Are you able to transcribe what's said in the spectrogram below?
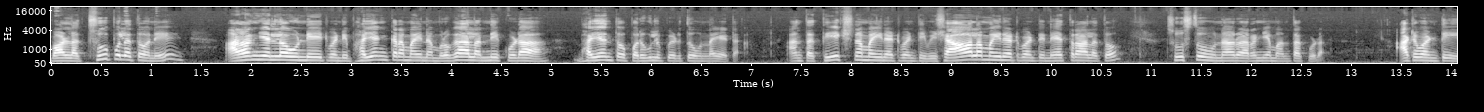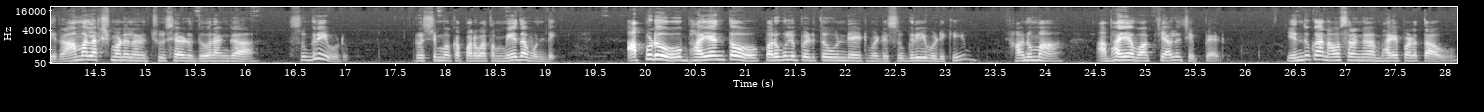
వాళ్ళ చూపులతోనే అరణ్యంలో ఉండేటువంటి భయంకరమైన మృగాలన్నీ కూడా భయంతో పరుగులు పెడుతూ ఉన్నాయట. అంత తీక్ష్ణమైనటువంటి విశాలమైనటువంటి నేత్రాలతో చూస్తూ ఉన్నారు అరణ్యం అంతా కూడా. అటువంటి రామలక్ష్మణులను చూశాడు దూరంగా సుగ్రీవుడు. ఋషిముఖ పర్వతం మీద ఉండి అప్పుడు భయంతో పరుగులు పెడుతూ ఉండేటువంటి సుగ్రీవుడికి హనుమ అభయ వాక్యాలు చెప్పాడు. ఎందుకు అనవసరంగా భయపడతావు?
